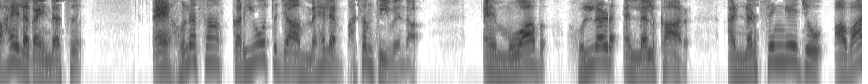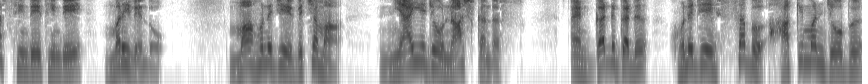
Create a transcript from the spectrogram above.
बाहि लॻाईंदसि ऐं हुन सां करियोत जा महल भस्म थी वेंदा ऐं मुआब हुल्लड़ ऐं ललकार ऐं नरसिंगे जो आवाज़ थींदे थींदे मरी वेंदो मां हुन जे विच मां न्याय जो नाश कंदसि ऐं गॾु गॾु हुन जे सभु हाकिमनि जो बि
